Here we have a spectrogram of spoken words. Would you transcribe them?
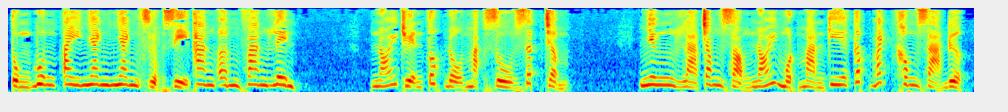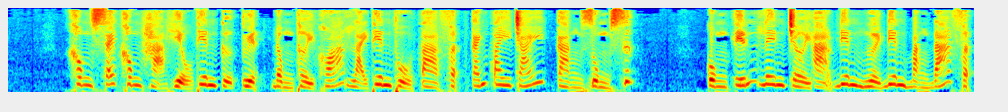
Tùng buông tay nhanh nhanh rượu dị thang âm vang lên. Nói chuyện tốc độ mặc dù rất chậm. Nhưng là trong giọng nói một màn kia cấp bách không giả được. Không sẽ không hạ hiểu thiên cử tuyệt đồng thời khóa lại thiên thủ tà Phật cánh tay trái càng dùng sức. Cùng tiến lên trời ả điên người điên bằng đá Phật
